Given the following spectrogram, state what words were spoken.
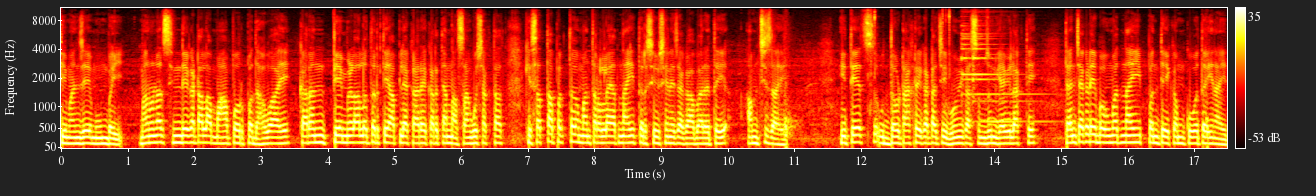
ती म्हणजे मुंबई. म्हणूनच शिंदे गटाला महापौर पद हवं आहे. कारण ते मिळालं तर ते आपल्या कार्यकर्त्यांना सांगू शकतात की सत्ता फक्त मंत्रालयात नाही तर शिवसेनेच्या गाभाऱ्यातही आमचीच आहे. इथेच उद्धव ठाकरे गटाची भूमिका समजून घ्यावी लागते. त्यांच्याकडे बहुमत नाही पण ते कमकुवतही नाहीत.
